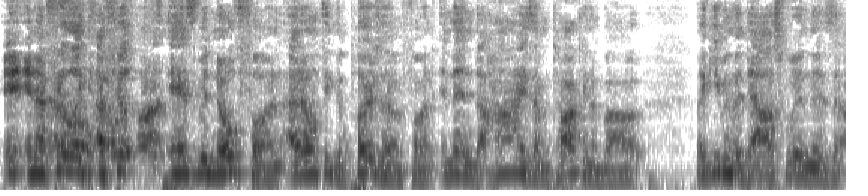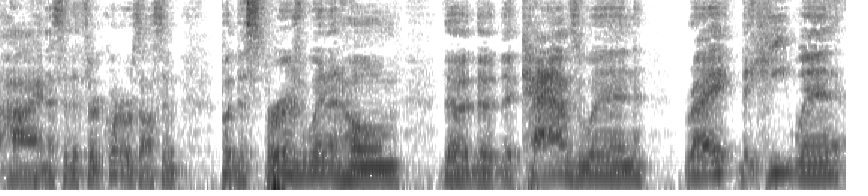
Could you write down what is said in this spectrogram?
And, and I feel no, like I feel it has been no fun. I don't think the players are having fun. And then the highs I'm talking about, like even the Dallas win is a high, and I said the third quarter was awesome. But the Spurs win at home, the the the Cavs win, right? The Heat win.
